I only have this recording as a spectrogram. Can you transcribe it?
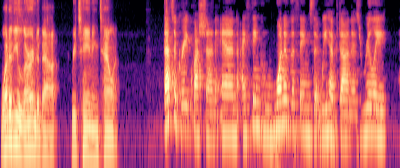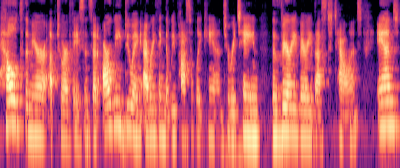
What have you learned about retaining talent? That's a great question. And I think one of the things that we have done is really held the mirror up to our face and said, Are we doing everything that we possibly can to retain the very, very best talent? And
